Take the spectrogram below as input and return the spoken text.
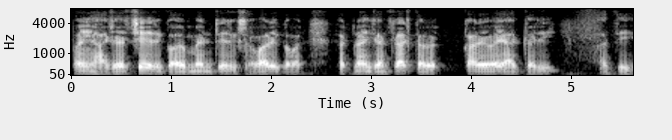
પણ હાજર છે અને ગવર્મેન્ટે સવારે ઘટનાની જાણ કાર્યવાહી હાથ ધરી હતી.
